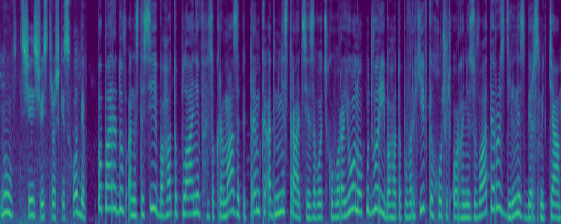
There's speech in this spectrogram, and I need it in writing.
ну ще щось трошки сходить. Попереду в Анастасії багато планів, зокрема за підтримки адміністрації Заводського району. У дворі багатоповерхівки хочуть організувати роздільний збір сміття.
